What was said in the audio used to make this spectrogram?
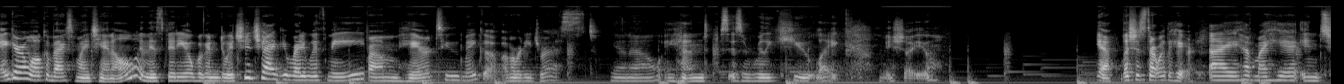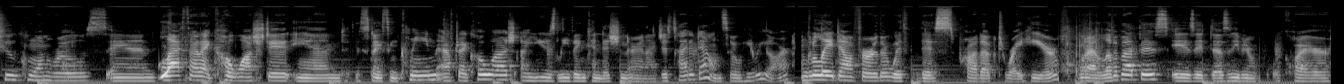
Hey girl, welcome back to my channel. In this video, we're gonna do a chit chat, get ready with me from hair to makeup. I'm already dressed, you know, and this is a really cute, like, let me show you yeah, let's just start with the hair. I have my hair in two cornrows and last night I co-washed it and it's nice and clean. After I co-wash, I use leave-in conditioner and I just tied it down. So here we are. I'm gonna lay it down further with this product right here. What I love about this is it doesn't even require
